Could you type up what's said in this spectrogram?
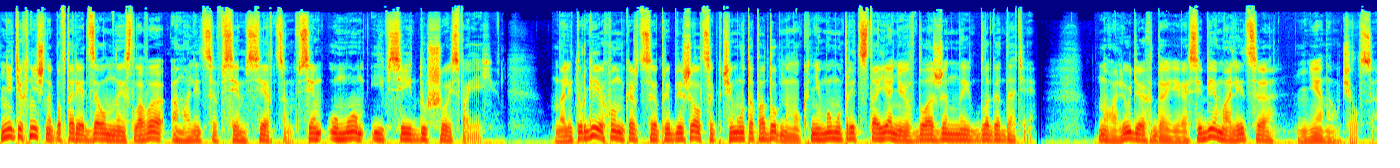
Не технично повторять заумные слова, а молиться всем сердцем, всем умом и всей душой своей. На литургиях он, кажется, приближался к чему-то подобному, к немому предстоянию в блаженной благодати. Но о людях, да и о себе молиться не научился.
